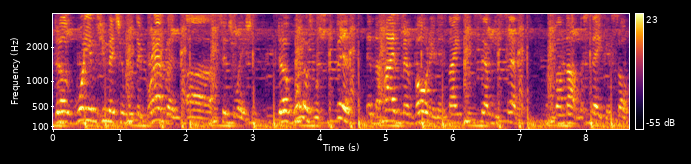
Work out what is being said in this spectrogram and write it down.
Doug Williams, you mentioned with the Grambling uh, situation. Doug Williams was fifth in the Heisman voting in 1977, if I'm not mistaken. So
